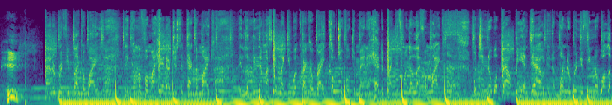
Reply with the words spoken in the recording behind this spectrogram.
peace. Matter if you black or white uh, They coming for my head, I just attack the mic uh, They looking at my skin like you a cracker, right? Man, I had to bite life I'm like huh. What you know about being doubted I'm wondering if you know all about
